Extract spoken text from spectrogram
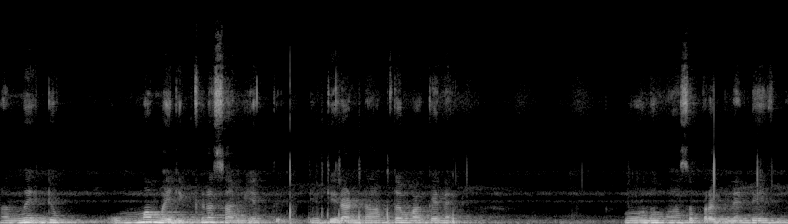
അന്ന് എന്റെ ഉമ്മ മരിക്കണ സമയത്ത് എനിക്ക് രണ്ടാമത്തെ മകനെ മൂന്ന് മാസം പ്രഗ്നന്റ് ആയിരുന്നു.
